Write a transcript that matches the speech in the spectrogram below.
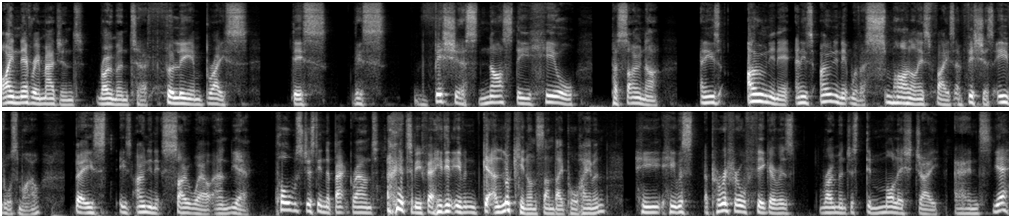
I never imagined Roman to fully embrace this this vicious, nasty heel persona, and he's owning it, and he's owning it with a smile on his face, a vicious, evil smile, but he's he's owning it so well. And yeah, Paul's just in the background. to be fair, he didn't even get a look in on Sunday. Paul Heyman, he he was a peripheral figure as Roman just demolished Jey, and yeah,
